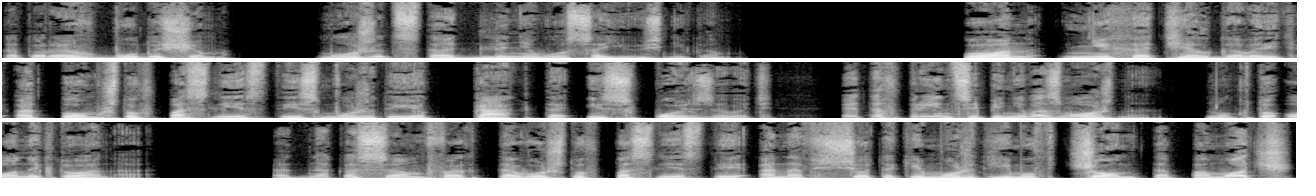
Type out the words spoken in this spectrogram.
которая в будущем может стать для него союзником. Он не хотел говорить о том, что впоследствии сможет ее как-то использовать. Это в принципе невозможно. Ну, кто он и кто она. Однако сам факт того, что впоследствии она все-таки может ему в чем-то помочь,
